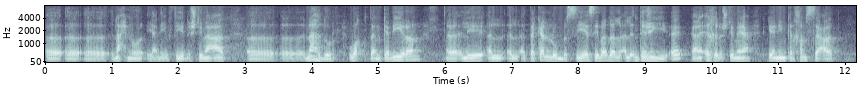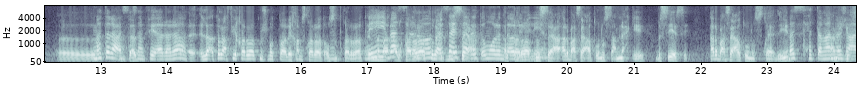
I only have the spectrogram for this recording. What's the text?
آه، نحن يعني في الاجتماعات نهدر وقتا كبيرا للتكلم بالسياسة بدل الإنتاجية. إيه؟ يعني آخر اجتماع كان يمكن خمس ساعات. ما طلع أساسا في قرارات؟ آه، لا طلع في قرارات مش بطاله خمس قرارات أو ست قرارات إنما القرارات طلعت نص ساعة. أمور الدولة القرارات نص ساعة أربع ساعات ونص عم نحكي بالسياسة. أربع ساعات ونص قاعدين بس حتى ما نرجع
